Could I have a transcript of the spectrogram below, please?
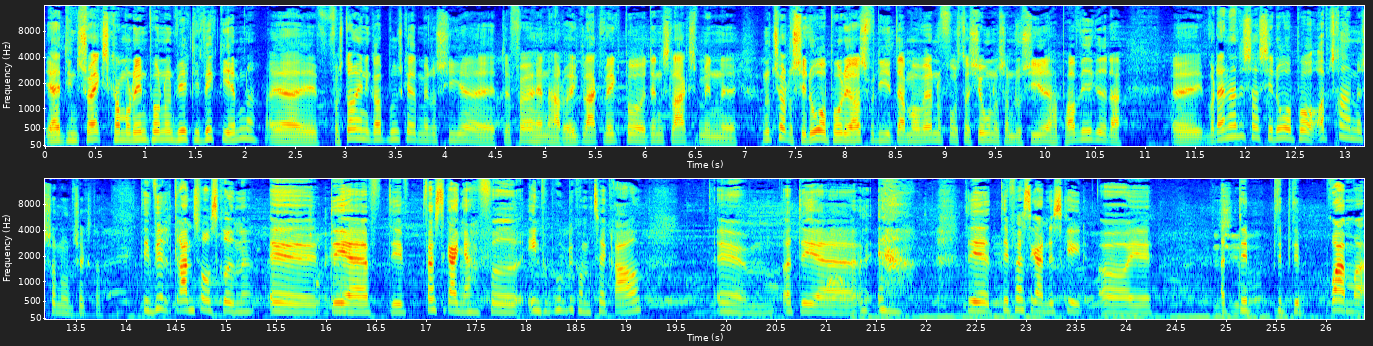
ja, dine tracks kommer du ind på nogle virkelig vigtige emner, og jeg uh, forstår egentlig godt budskabet med, at du siger, at uh, førhen har du ikke lagt vægt på den slags, men nu tør du sætte ord på det også, fordi der må være nogle frustrationer, som du siger, har påvirket dig. Øh, hvordan er det så at sætte ord på at optræde med sådan nogle tekster? Det er vildt grænseoverskridende. Øh, det, er, det er første gang, jeg har fået en fra publikum til at græde. Øh, og det er, det, er, det er første gang, det er sket, og, øh, og det, det, det rører mig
